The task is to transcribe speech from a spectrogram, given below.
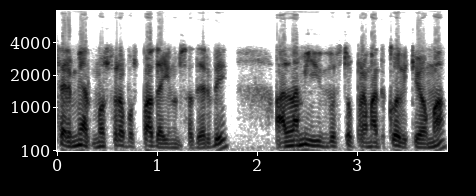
θερμή ατμόσφαιρα όπως πάντα γίνονται στα ντέρμπι, αλλά να μην δώσει το πραγματικό δικαίωμα.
